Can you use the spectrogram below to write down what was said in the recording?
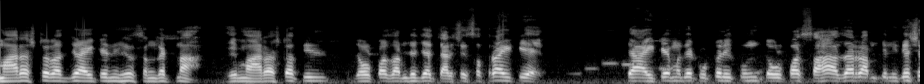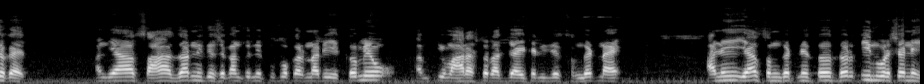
महाराष्ट्र राज्य आय टी निषेध संघटना हे महाराष्ट्रातील जवळपास आमच्या ज्या चारशे सतरा आय टी आहे त्या आय टी आयमध्ये टोटल एकूण जवळपास सहा हजार आमचे निदेशक आहेत. आणि या सहा हजार निदेशकांचं नेतृत्व करणारी एकमेव आमची महाराष्ट्र राज्य आय टी निषेध संघटना आहे. आणि या संघटनेचं दर तीन वर्षाने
